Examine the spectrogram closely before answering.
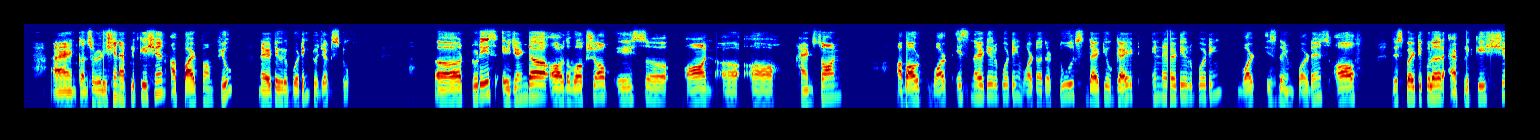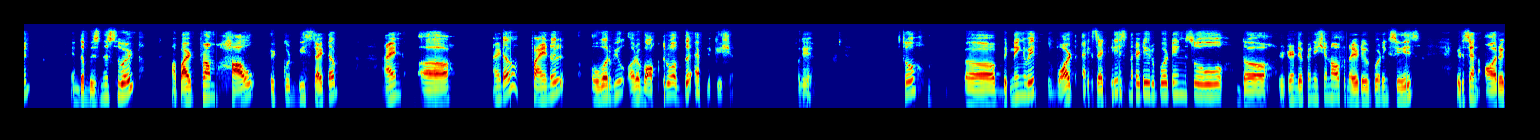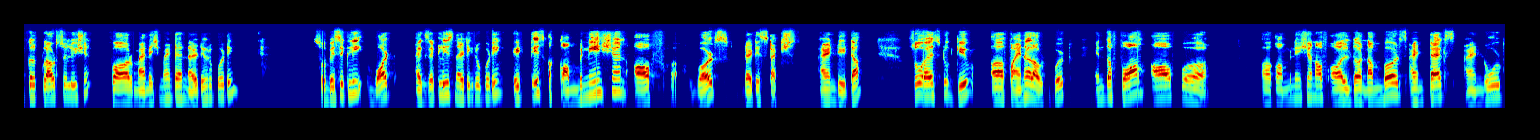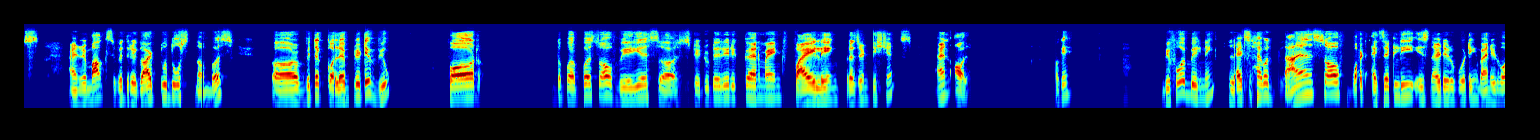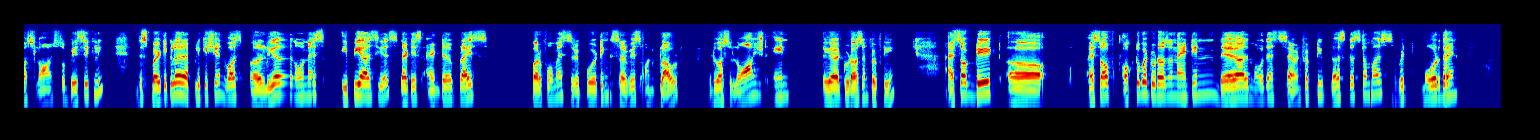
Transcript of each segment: and consolidation application, apart from few narrative reporting projects too. Uh, today's agenda or the workshop is uh, on uh, hands-on about what is narrative reporting, what are the tools that you get in narrative reporting, what is the importance of this particular application in the business world apart from how it could be set up and uh, and a final overview or a walkthrough of the application. Okay. So uh, beginning with what exactly is narrative reporting? So the written definition of narrative reporting says it's an oracle cloud solution for management and narrative reporting. So basically what exactly is narrative reporting it is a combination of uh, words that is text and data. So as to give a final output in the form of uh, a combination of all the numbers and text and notes and remarks with regard to those numbers uh, with a collaborative view for the purpose of various uh, statutory requirement, filing, presentations, and all. Okay. Before beginning, let's have a glance of what exactly is narrative reporting when it was launched. So basically, this particular application was earlier known as EPRCS, that is Enterprise Performance Reporting Service on Cloud. It was launched in year 2015. As of date, uh, as of October 2019, there are more than 750 plus customers with more than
